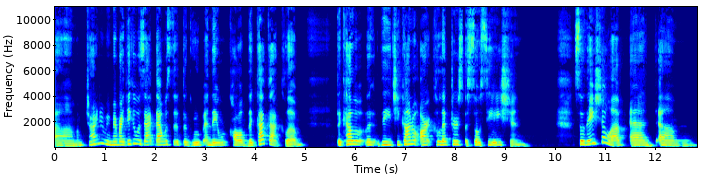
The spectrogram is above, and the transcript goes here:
um, I'm trying to remember. I think it was that that was the, the group, and they were called the Caca Club, the, Calo, the the Chicano Art Collectors Association. So they show up, and um,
